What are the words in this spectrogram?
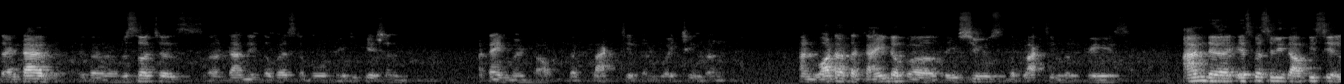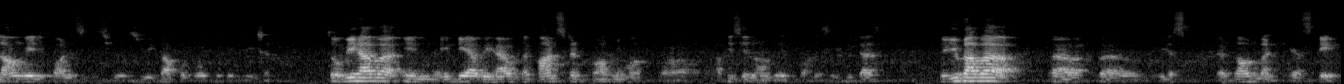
the entire the researchers uh, done in the west about education attainment of the black children white children. And what are the kind of uh, the issues the black children face? And uh, especially the official language policy issues we talk about the recognition so we have in india we have the constant problem of uh, official language policy because you have a, yes, a government a state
